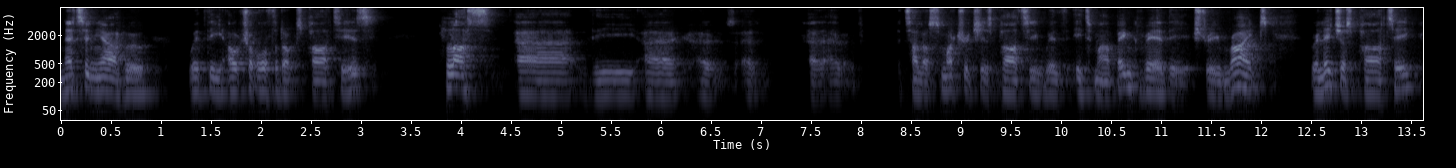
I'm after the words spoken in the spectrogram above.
Netanyahu with the ultra Orthodox parties, plus Uh, the uh, uh, uh, uh Bezalel Smotrich's party with Itamar Ben-Gvir, the extreme right religious party,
